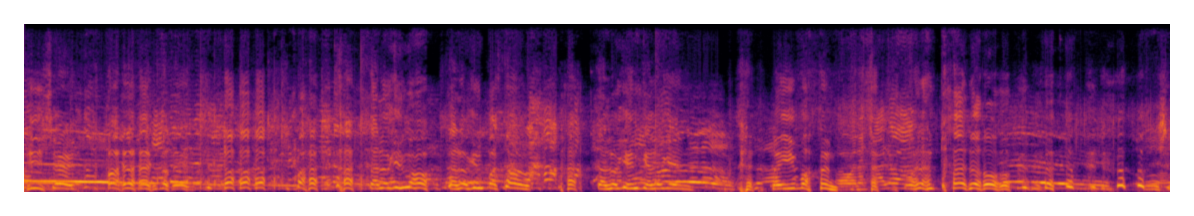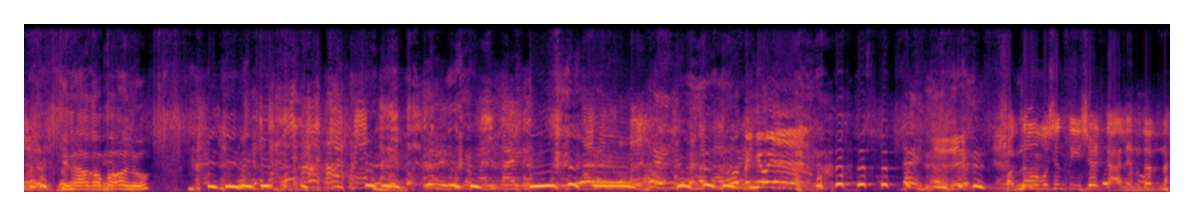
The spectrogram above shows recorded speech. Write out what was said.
T-shirt. 100. Pa- talugin mo. Talugin, pastor. Talugin, talugin. May ipon. Walang talo ah. Walang talo. Kinakabahan, no? Happy New Year! Pag naubos yung t-shirt, calendar na.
